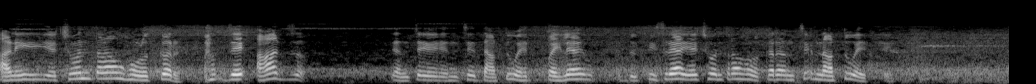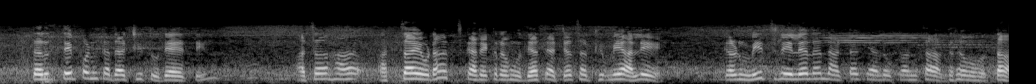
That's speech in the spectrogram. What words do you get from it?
आणि यशवंतराव होळकर जे आज त्यांचे यांचे नातू आहेत पहिल्या तिसऱ्या यशवंतराव होळकरांचे नातू आहेत ते. तर ते पण कदाचित उद्या येतील. असं हा आजचा एवढाच कार्यक्रम उद्या त्याच्यासाठी मी आले. कारण मीच लिहिलेलं नाटक या लोकांचा आग्रह होता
